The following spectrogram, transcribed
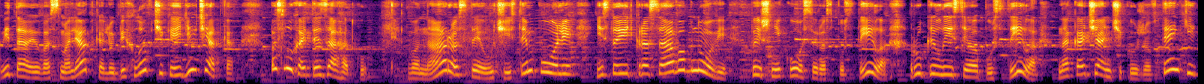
Вітаю вас, малятка, любі хлопчики і дівчатка. Послухайте загадку. Вона росте у чистім полі і стоїть краса в обнові. Пишні коси розпустила, руки листя опустила, на качанчику жовтенькі,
